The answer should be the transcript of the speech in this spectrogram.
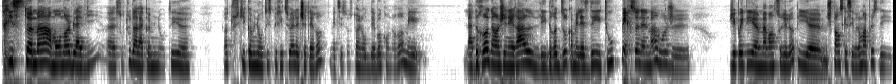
tristement, à mon humble avis, euh, surtout dans la communauté, euh, tout ce qui est communauté spirituelle, etc. Mais tu sais, ça, c'est un autre débat qu'on aura. Mais la drogue en général, les drogues dures comme LSD et tout, personnellement, moi, je j'ai pas été euh, m'aventurer là. Puis je pense que c'est vraiment plus des,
